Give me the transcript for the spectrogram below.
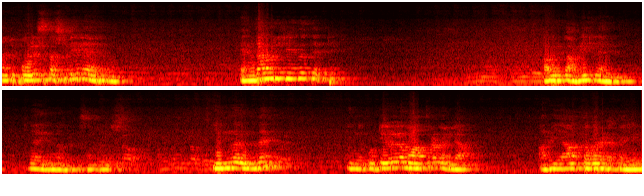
മറ്റു പോലീസ് കസ്റ്റഡിയിലായിരുന്നു. എന്താ അവർ ചെയ്തത് തെറ്റ്? അവർക്ക് അറിയില്ലായിരുന്നു. ഇതായിരുന്നു അവർക്ക് സംഭവിച്ചത് ഇന്ന് ഇന്ന് ഇന്ന് കുട്ടികളുടെ മാത്രമല്ല അറിയാത്തവരുടെ കയ്യിൽ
